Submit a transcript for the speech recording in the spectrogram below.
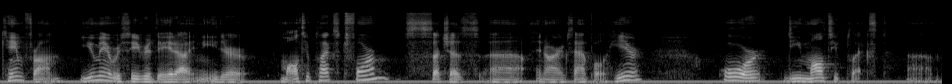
came from, you may receive your data in either multiplexed form, such as uh, in our example here, or demultiplexed. Um,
